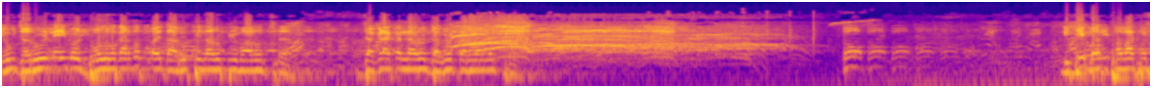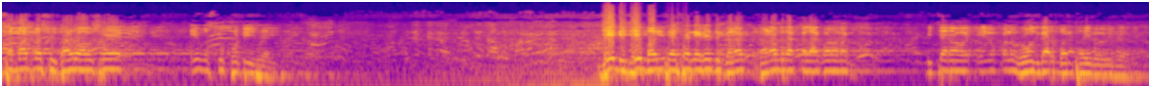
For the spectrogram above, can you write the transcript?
એવું જરૂરી નહીં, કોઈ ઢોલ વગાડતો તો દારૂ પીનારો પીવાનો જ છે. ઝઘડા કરનારો ઝઘડો કરવાનો છે. તો ડીજે બંધ થવાથી સમાજમાં સુધારો આવશે, એ વસ્તુ ખોટી છે. જે ડીજે બંધ થશે ને એ રીતે ઘણા ઘણા બધા કલાકારોના બિચારા એ લોકોનો રોજગાર બંધ થઈ ગયો છે.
